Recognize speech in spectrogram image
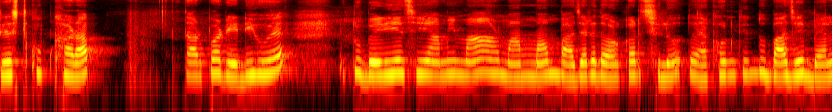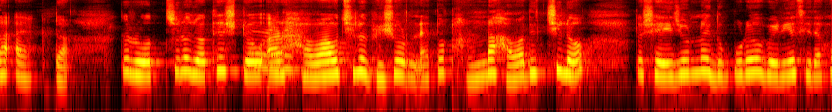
টেস্ট খুব খারাপ। তারপর রেডি হয়ে একটু বেরিয়েছি আমি, মা আর মাম মাম বাজারে দরকার ছিল, তো এখন কিন্তু বাজে বেলা একটা। তো রোদ ছিল যথেষ্ট আর হাওয়াও ছিল ভীষণ, এত ঠান্ডা হাওয়া দিচ্ছিল তো সেই জন্যই দুপুরেও বেরিয়েছি। দেখো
